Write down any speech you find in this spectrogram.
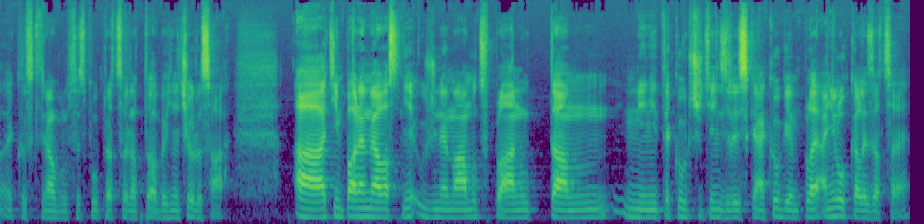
uh, jako s kterými budu se spolupracovat na to, abych něčeho dosáhl. A tím pádem já vlastně už nemám moc v plánu tam měnit jako určitě nic hlediska nějakého gameplay ani lokalizace.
